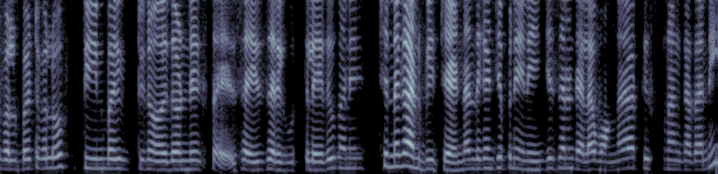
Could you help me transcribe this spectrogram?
12/12 15/15 ఏదోండి సై సైజ్ సరిగ్గా గుర్తులేదు. కానీ చిన్నగా అనిపించాయండి. అందుకని చెప్పి నేను ఏం చేశానంటే ఎలా వంగనారు తీసుకున్నాం కదా అని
